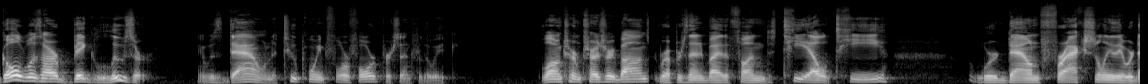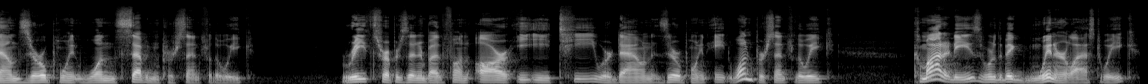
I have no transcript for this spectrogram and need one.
Gold was our big loser. It was down 2.44% for the week. Long-term treasury bonds represented by the fund TLT were down fractionally. They were down 0.17% for the week. REITs represented by the fund REET were down 0.81% for the week. Commodities were the big winner last week,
